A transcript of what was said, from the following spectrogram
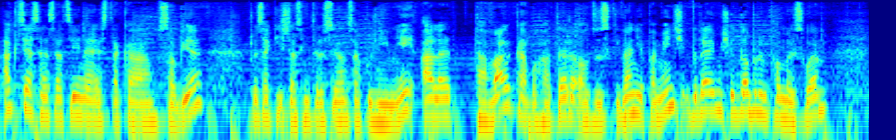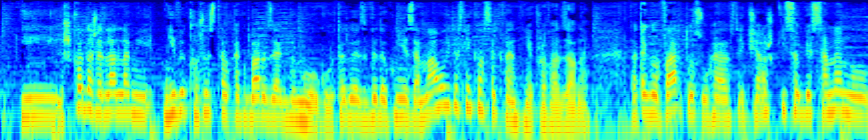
Akcja sensacyjna jest taka sobie, przez jakiś czas interesująca, później mniej, ale ta walka bohatera o odzyskiwanie pamięci wydaje mi się dobrym pomysłem i szkoda, że Lala mi nie wykorzystał tak bardzo, jakby mógł. Tego jest według mnie za mało i to jest niekonsekwentnie prowadzone. Dlatego warto, słuchając tej książki, sobie samemu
